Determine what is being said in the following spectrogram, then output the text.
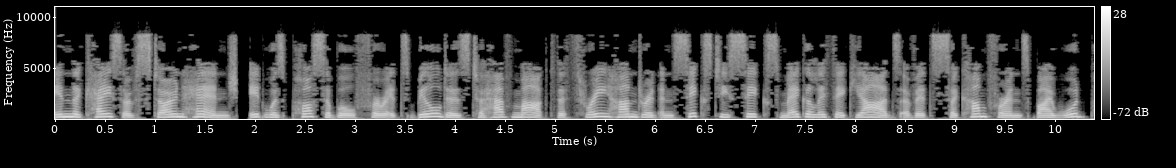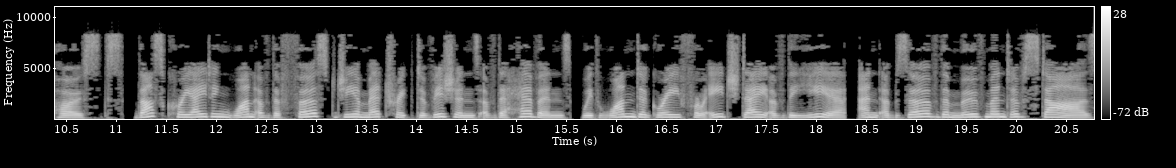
In the case of Stonehenge, it was possible for its builders to have marked the 366 megalithic yards of its circumference by wood posts, thus creating one of the first geometric divisions of the heavens, with one degree for each day of the year, and observe the movement of stars.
